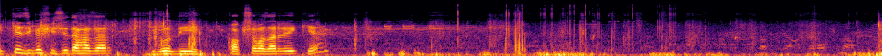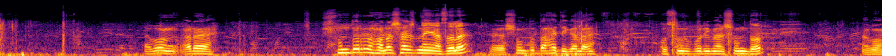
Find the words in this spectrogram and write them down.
ইকে যিবে পিছিয়ে দেখা যার ইগল দি কক্সবাজারের ইকে এবং আরে সুন্দর হনশ্বাস নেই আসলে। সুন্দর দেখাইতে গেলে প্রচুর পরিমাণ সুন্দর। এবং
